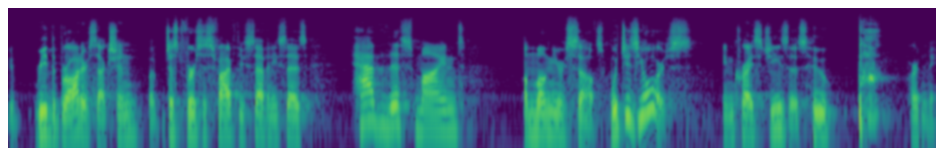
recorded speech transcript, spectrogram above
could read the broader section, but just verses 5 through 7, he says, Have this mind among yourselves, which is yours in Christ Jesus, who, pardon me,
